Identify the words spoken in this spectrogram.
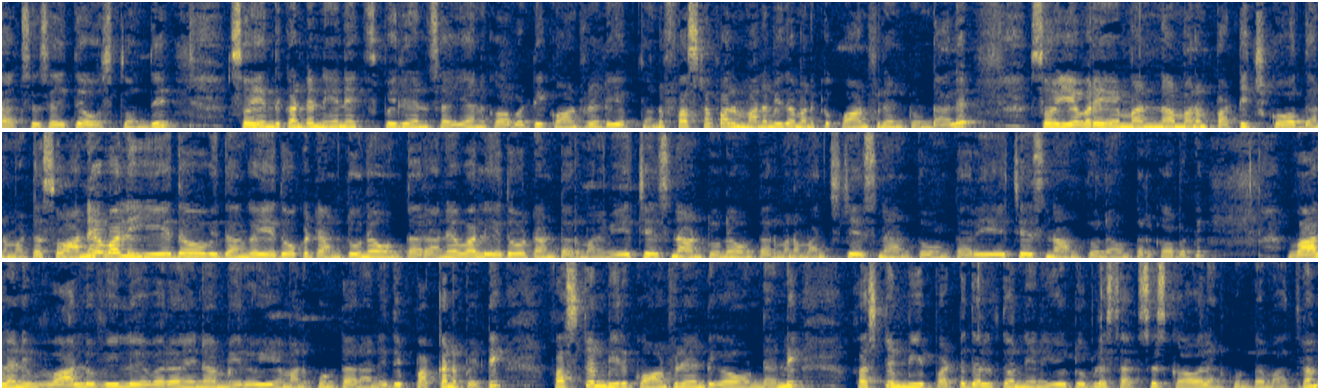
సక్సెస్ అయితే వస్తుంది. సో ఎందుకంటే నేను ఎక్స్పీరియన్స్ అయ్యాను కాబట్టి కాన్ఫిడెంట్గా చెప్తాను ఫస్ట్ ఆఫ్ ఆల్ మన మీద మనకి కాన్ఫిడెంట్ ఉండాలి. సో ఎవరు ఏమన్నా మనం పట్టించుకోవద్దు అనమాట సో అనేవాళ్ళు ఏదో విధంగా ఏదో ఒకటి అంటూనే ఉంటారు. అనేవాళ్ళు ఏదో ఒకటి అంటారు. మనం ఏ చేసినా అంటూనే ఉంటారు. మనం మంచి చేసినా అంటూ ఉంటారు. ఏ చేసినా అంటూనే ఉంటారు కాబట్టి వాళ్ళని వాళ్ళు వీళ్ళు ఎవరైనా మీరు ఏమనుకుంటారు అనేది పక్కన పెట్టి ఫస్ట్ మీరు కాన్ఫిడెంట్గా ఉండండి. ఫస్ట్ మీ పట్టుదలతో నేను యూట్యూబ్లో సక్సెస్ కావాలనుకుంటాను. మాత్రం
